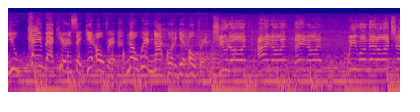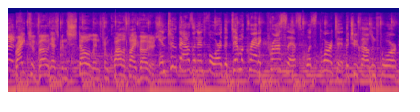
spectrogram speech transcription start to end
you came back here and said, get over it. No, we're not going to get over it. You know it, I know it, they know it. We won that election. Right to vote has been stolen from qualified voters. In 2004, the democratic process was thwarted. The 2004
